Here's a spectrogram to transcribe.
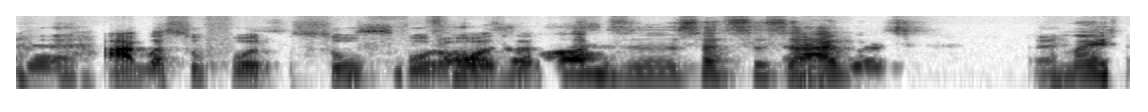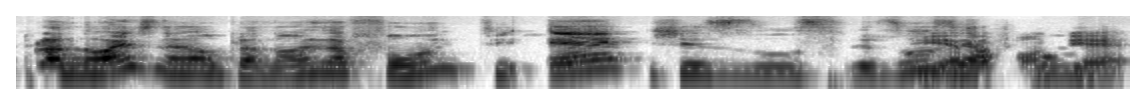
É. Água sulfur, sulfurosa. Sulfurosa, essas é. águas é. Mas para nós não, para nós a fonte é Jesus. Jesus e é essa fonte, fonte, é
